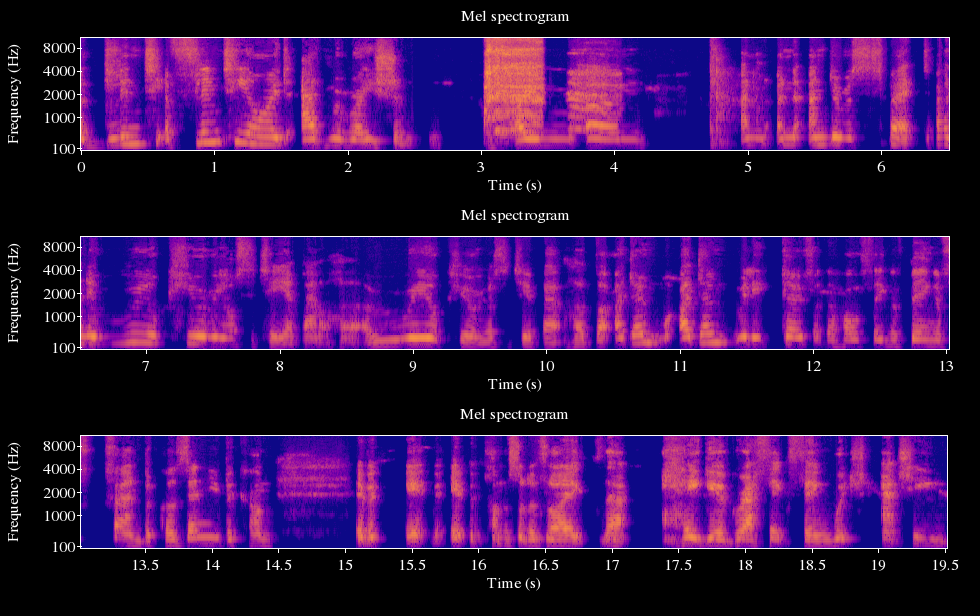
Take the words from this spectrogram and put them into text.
a glinty, a flinty-eyed admiration um, um, and, and, and a respect and a real curiosity about her, a real curiosity about her. But I don't, I don't really go for the whole thing of being a fan because then you become, it, it, it becomes sort of like that hagiographic thing, which actually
